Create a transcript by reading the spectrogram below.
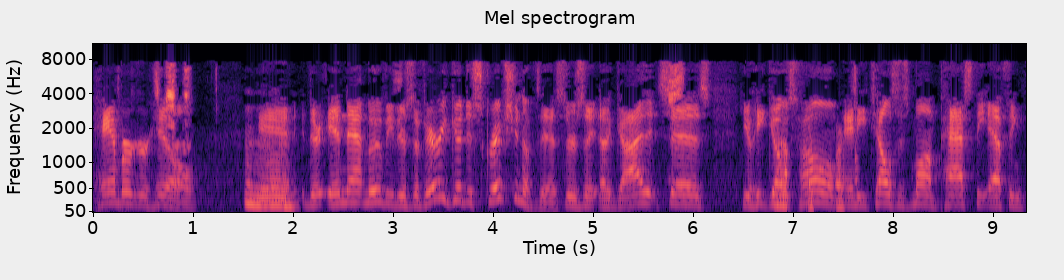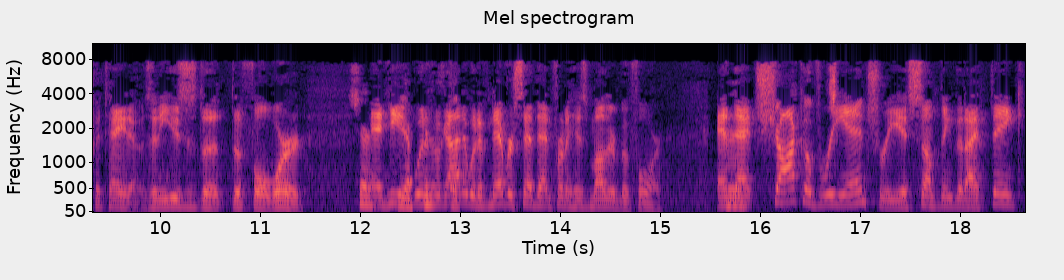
Hamburger Hill, Mm-hmm. and there, in that movie, there's a very good description of this. There's a, a guy that says, you know, he goes home and he tells his mom, pass the effing potatoes. And he uses the, the full word. Sure. And he Yeah, would have a but- guy that would have never said that in front of his mother before. And that shock of reentry is something that I think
